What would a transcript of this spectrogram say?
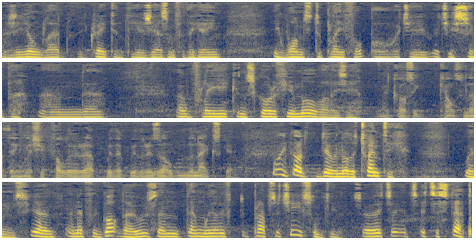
He's a young lad with great enthusiasm for the game, he wants to play football, which is which is super, and uh, hopefully he can score a few more while he's here. And of course, it counts for nothing unless you follow it up with a, with a result in the next game. Well, we've got to do another 20 wins, you know, and if we've got those, then, then we'll perhaps achieve something. So it's a, it's, it's a step,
